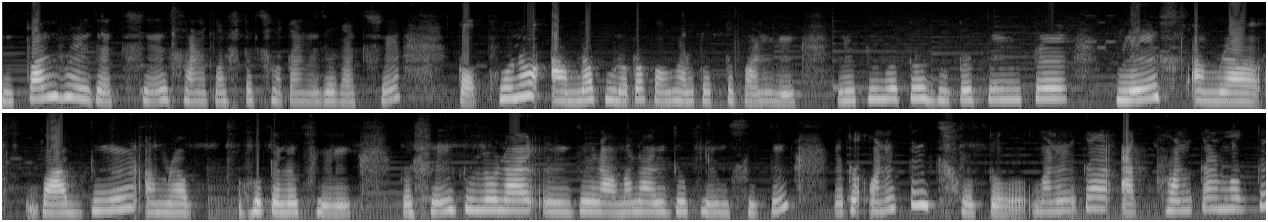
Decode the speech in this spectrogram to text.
বিকাল হয়ে যাচ্ছে, সাড়ে পাঁচটা, ছটা বেজে যাচ্ছে, তখনও আমরা পুরোটা কভার করতে পারিনি। রীতিমতো দুটো, তিনটে প্লেস আমরা বাদ দিয়ে আমরা হোটেলে ফিরি তো সেই তুলনায় এই যে রামানাইডু ফিল্ম সিটি এটা অনেকটাই ছোট। মানে এটা এক ঘণ্টার মধ্যে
